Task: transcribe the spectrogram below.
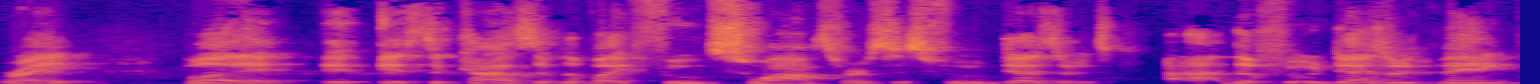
right? But it, it's the concept of like food swamps versus food deserts. Uh, the food desert thing,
